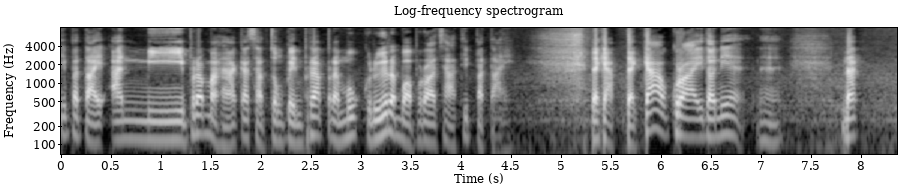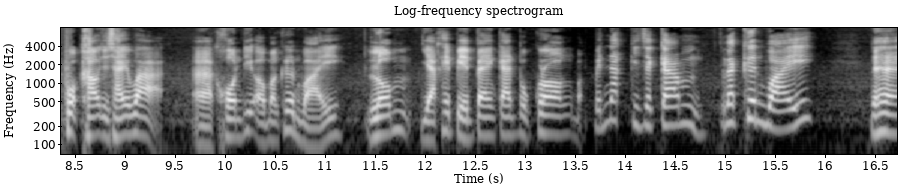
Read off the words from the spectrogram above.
ธิปไตย อันมีพระมหากษัตริย์ทรงเป็นพระประมุขหรือระบอบประชาธิปไตยนะครับแต่ก้าวไกลตอนนี้นะนักพวกเขาจะใช้ว่าคนที่ออกมาเคลื่อนไหว ล้มอยากให้เปลี่ยนแปลงการปกครองบอกเป็นนักกิจกรรม นักเคลื่อนไหวนะฮะ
